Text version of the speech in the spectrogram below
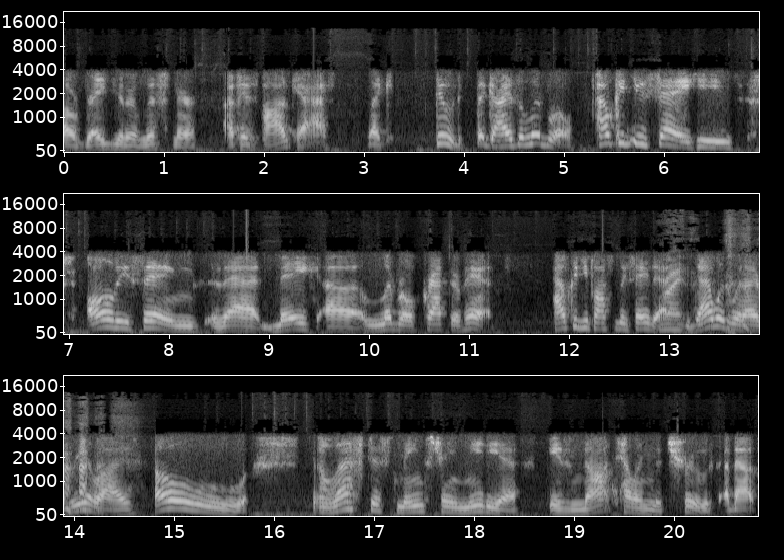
a regular listener of his podcast, like, dude, the guy's a liberal. How could you say he's all these things that make a liberal crap their pants? How could you possibly say that? Right. That was when I realized, oh, the leftist mainstream media is not telling the truth about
